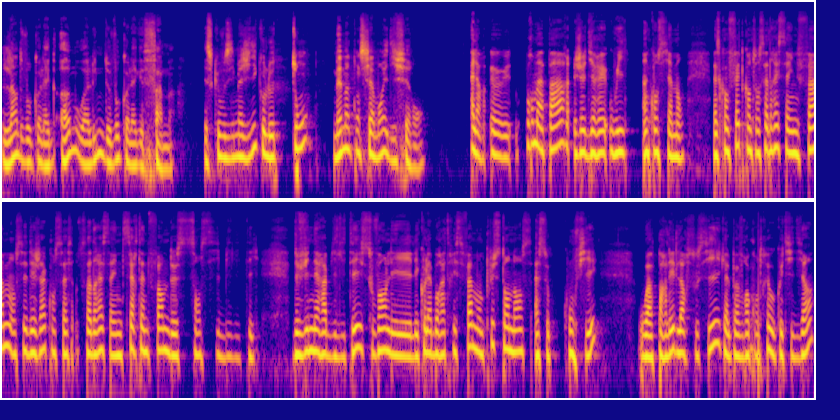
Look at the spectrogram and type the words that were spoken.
l'un de vos collègues hommes ou à l'une de vos collègues femmes? Est-ce que vous imaginez que le ton, même inconsciemment, est différent? Alors, euh, pour ma part, je dirais oui inconsciemment. Parce qu'en fait, quand on s'adresse à une femme, on sait déjà qu'on s'adresse à une certaine forme de sensibilité, de vulnérabilité. Souvent, les, les, collaboratrices femmes ont plus tendance à se confier ou à parler de leurs soucis qu'elles peuvent rencontrer au quotidien.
